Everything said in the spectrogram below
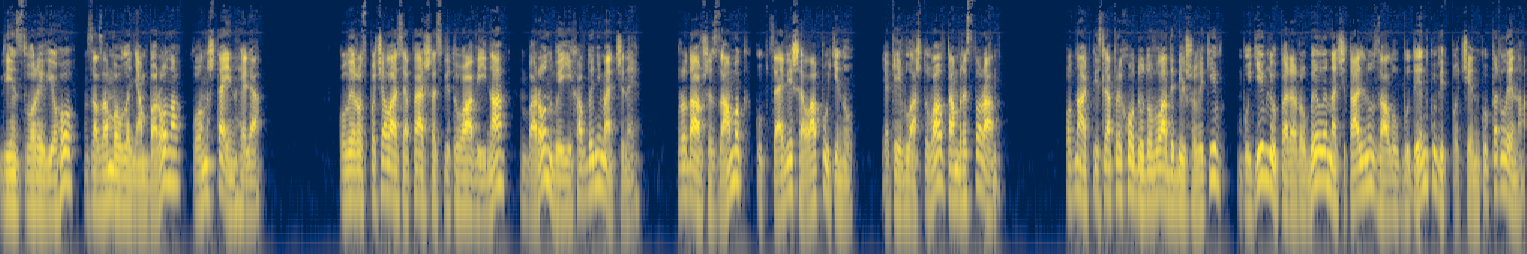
Він створив його за замовленням барона фон Штейнгеля. Коли розпочалася Перша світова війна, барон виїхав до Німеччини, продавши замок купцеві Шела Путіну, який влаштував там ресторан. Однак після приходу до влади більшовиків будівлю переробили на читальну залу будинку відпочинку перлина.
